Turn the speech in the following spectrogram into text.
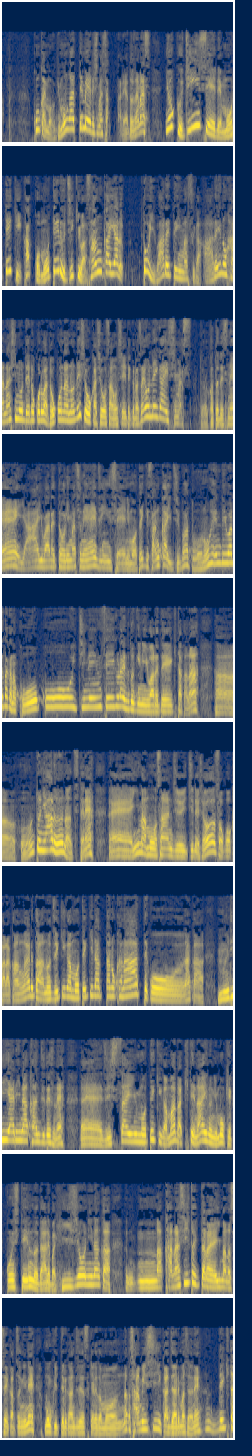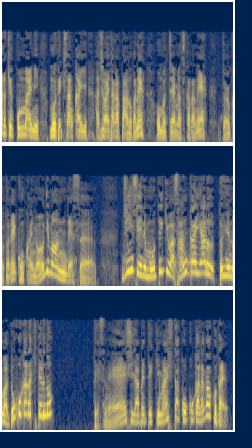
今回も疑問があってメールしました。ありがとうございます。よく人生でモテ期、かっこモテる時期は3回ある。と言われていますが、あれの話の出所はどこなのでしょうか翔さん教えてください。お願いします。ということですね。いやー、言われておりますね。人生にモテ期3回。自分はどの辺で言われたかな高校1年生ぐらいの時に言われてきたかな。あ本当にある？なんつってね。えー、今もう31でしょ？そこから考えるとあの時期がモテ期だったのかなってこう、なんか、無理やりな感じですね。えー、実際モテ期がまだ来てないのにもう結婚しているのであれば非常になんか、んまあ、悲しいと言ったら今の生活にね、文句言ってる感じですけれども、なんか寂しい感じありますよね。できたら結婚前にモテ期3回味わいたかったとかね、思っちゃいますからね。ということで今回の疑問です。人生でモテ期は3回あるというのはどこから来てるの？ですね。調べてきました。ここからが答え。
